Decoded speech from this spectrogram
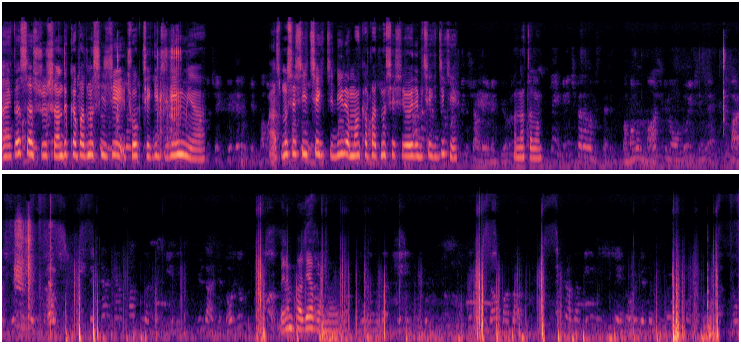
Arkadaşlar şu sandık kapatma sesi çok çekici değil mi ya? Açma sesi hiç çekici değil ama kapatma sesi öyle bir çekici ki. Anlatamam. Benim parça yapmam lazım. bunun yanında yedik bulduk. Tekrar daha fazla arttı. Tekrardan elimi şişeye doğru götürdüm böyle. portakalda. Yok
